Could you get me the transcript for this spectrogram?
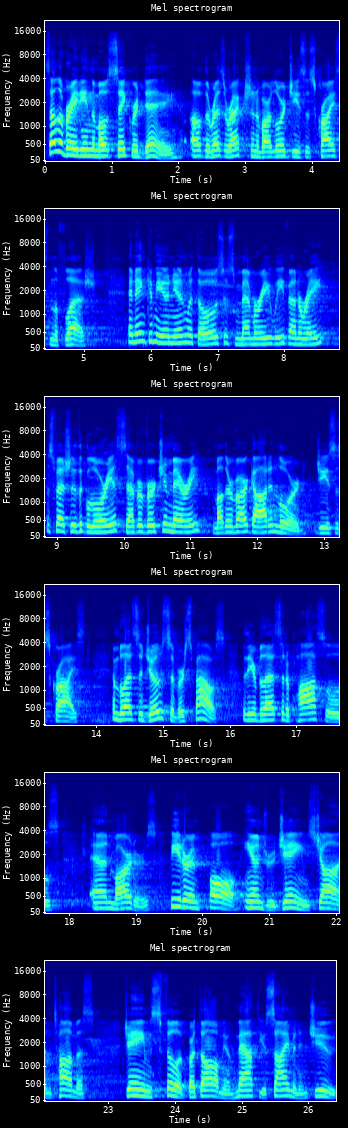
celebrating the most sacred day of the resurrection of our Lord Jesus Christ in the flesh, and in communion with those whose memory we venerate, especially the glorious ever Virgin Mary, Mother of our God and Lord, Jesus Christ, and blessed Joseph, her spouse, with your blessed apostles and martyrs, Peter and Paul, Andrew, James, John, Thomas, James, Philip, Bartholomew, Matthew, Simon, and Jude,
